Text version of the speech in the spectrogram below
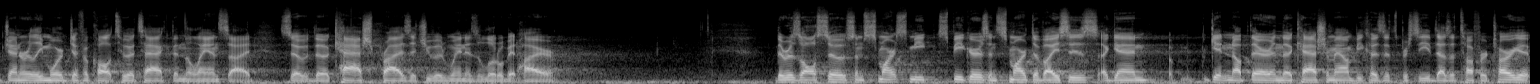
generally more difficult to attack than the LAN side. So the cache prize that you would win is a little bit higher. There is also some smart speakers and smart devices, again, getting up there in the cache amount because it's perceived as a tougher target.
